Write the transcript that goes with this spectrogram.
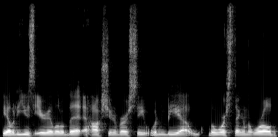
be able to use Erie a little bit at Hawks University wouldn't be the worst thing in the world.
